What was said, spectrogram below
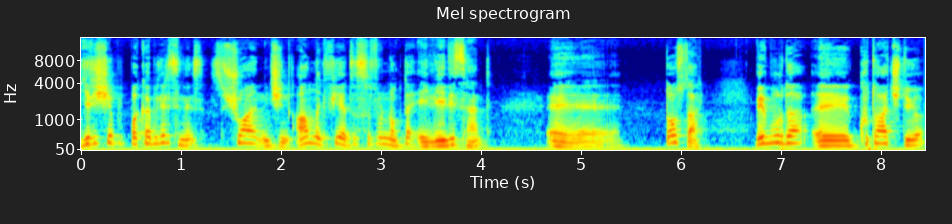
giriş yapıp bakabilirsiniz. Şu an için anlık fiyatı 0.57 cent. E, dostlar ve burada e, kutu aç diyor.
